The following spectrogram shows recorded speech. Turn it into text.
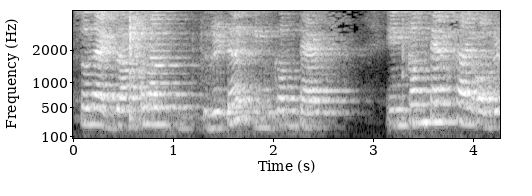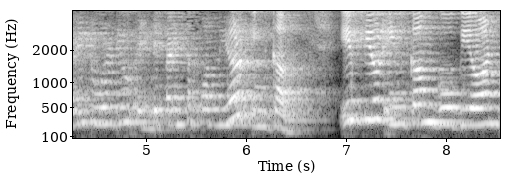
So the example I have written income tax. Income tax I already told you it depends upon your income. If your income go beyond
